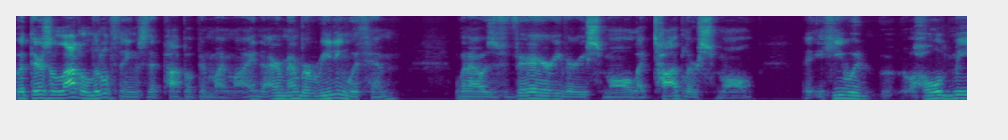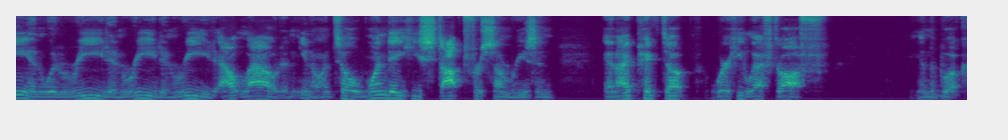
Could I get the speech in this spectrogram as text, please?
But there's a lot of little things that pop up in my mind. I remember reading with him when I was very, very small, like toddler small. He would hold me and would read and read and read out loud. And, you know, until one day he stopped for some reason and I picked up where he left off in the book.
